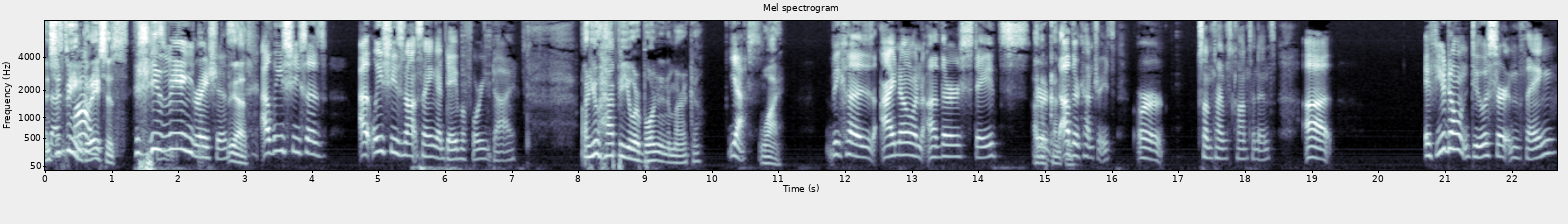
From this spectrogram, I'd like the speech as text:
And she's being wrong. gracious. She's being gracious. Yes. At least she says, at least she's not saying a day before you die. Are you happy you were born in America? Yes. Why? Because I know in other states Other or countries. other countries or sometimes continents, uh, if you don't do a certain thing,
